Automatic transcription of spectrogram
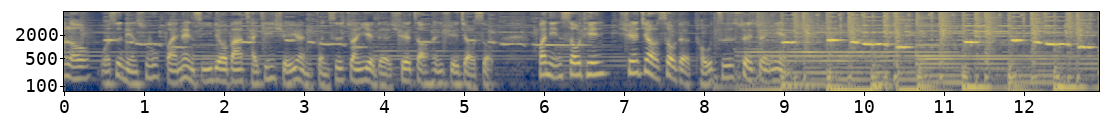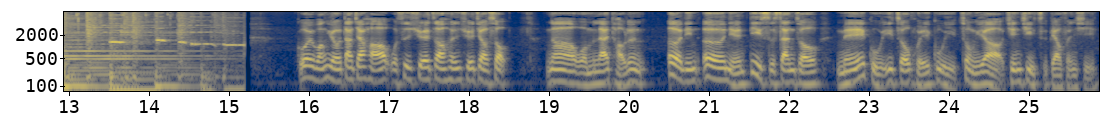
Hello，我是脸书 Finance 一六八财经学院粉丝专业的薛兆亨薛教授，欢迎收听薛教授的投资碎碎念。各位网友，大家好，我是薛兆亨薛教授。那我们来讨论二零二二年第十三周美股一周回顾与重要经济指标分析。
